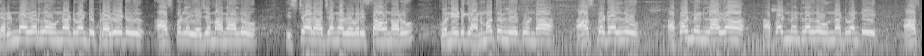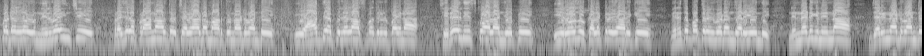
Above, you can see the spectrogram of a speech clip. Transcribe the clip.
కరీంనగర్లో ఉన్నటువంటి ప్రైవేటు హాస్పిటల్ యజమానాలు ఇష్టారాజ్యంగా వివరిస్తూ ఉన్నారు. కొన్నిటికి అనుమతులు లేకుండా హాస్పిటళ్ళు అపార్ట్మెంట్ లాగా అపార్ట్మెంట్లలో ఉన్నటువంటి హాస్పిటల్లో నిర్వహించి ప్రజల ప్రాణాలతో చెలగాటమాడుతున్నటువంటి ఈ ఆద్య పిల్లల ఆసుపత్రుల పైన చర్యలు తీసుకోవాలని చెప్పి ఈరోజు కలెక్టర్ గారికి వినతపత్రం ఇవ్వడం జరిగింది. నిన్నటికి నిన్న జరిగినటువంటి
